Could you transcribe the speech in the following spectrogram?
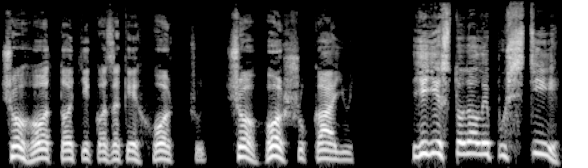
Чого то ті козаки хочуть, чого шукають? Її стодоли пусті,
